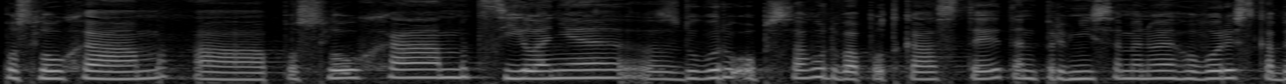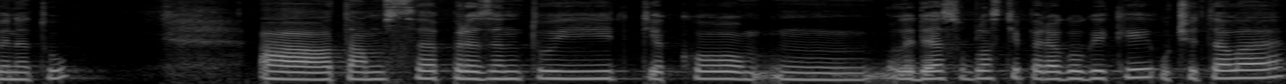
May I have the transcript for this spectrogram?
Poslouchám a poslouchám cíleně z důvodu obsahu dva podcasty. Ten první se jmenuje Hovory z kabinetu a tam se prezentují jako mm, lidé z oblasti pedagogiky, učitelé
